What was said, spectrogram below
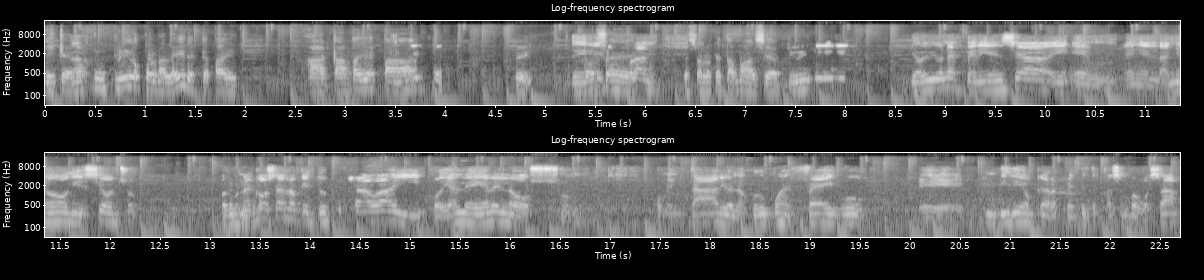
y que hemos cumplido con la ley de este país a capa y espada. ¿sí? Entonces, eso es lo que estamos haciendo. yo viví una experiencia en, el año 18, porque una cosa es lo que tú escuchabas y podías leer en los comentarios, en los grupos en Facebook, eh, un video que de repente te pasan por WhatsApp.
